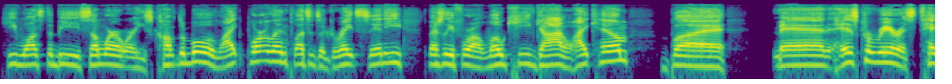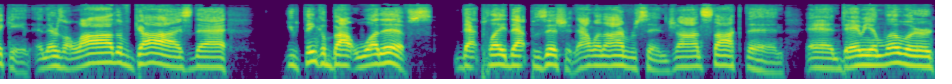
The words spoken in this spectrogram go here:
he wants to be somewhere where he's comfortable like portland. Plus it's a great city especially for a low-key guy like him. But man his career is ticking. And there's a lot of guys that you think about what ifs that played that position. Allen Iverson, John Stockton, and Damian Lillard.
